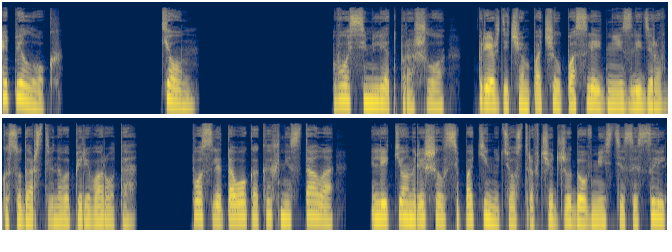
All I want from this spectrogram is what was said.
Эпилог. Кён. Восемь лет прошло, прежде чем почил последний из лидеров государственного переворота. После того, как их не стало, Ли Кён решился покинуть остров Чеджудо вместе с Исыль,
